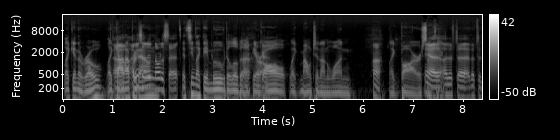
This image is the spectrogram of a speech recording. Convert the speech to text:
like in the row like got Uh, up I or guess I didn't notice that. It seemed like they moved a little bit, Huh, like they were okay. all like mounted on one Huh. like bar or Yeah, something. I'd have to I'd have to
